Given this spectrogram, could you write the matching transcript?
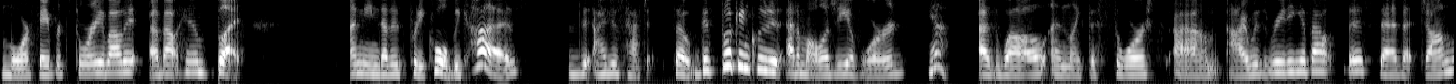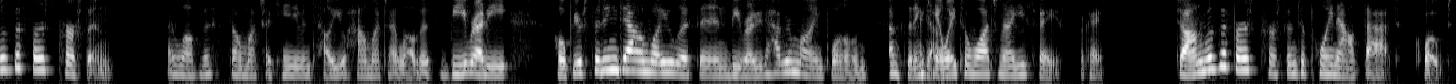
more favorite story about it about him but i mean that is pretty cool because I just have to. So this book included etymology of words. Yeah as well and like the source um, i was reading about this said that john was the first person i love this so much i can't even tell you how much i love this be ready hope you're sitting down while you listen be ready to have your mind blown i'm sitting i down. can't wait to watch maggie's face okay john was the first person to point out that quote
